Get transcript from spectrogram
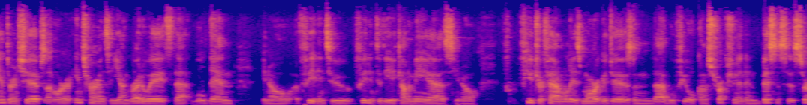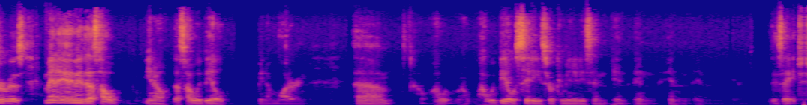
internships or interns and young graduates that will then you know feed into feed into the economy as you know future families mortgages and that will fuel construction and businesses service. I mean i mean that's how you know that's how we build you know modern um, how, how we build cities or communities in in in, in, in this age.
